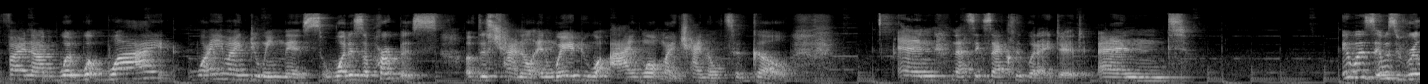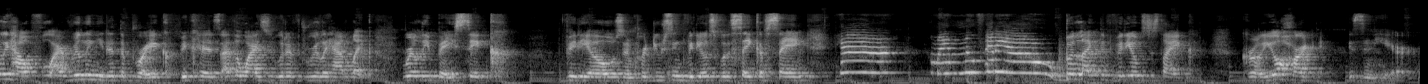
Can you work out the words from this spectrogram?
find out what, what, why, why am I doing this? What is the purpose of this channel and where do I want my channel to go? And that's exactly what I did. And it was it was really helpful. I really needed the break because otherwise we would have really had like really basic videos and producing videos for the sake of saying, But like the video was just like, girl, your heart isn't here.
